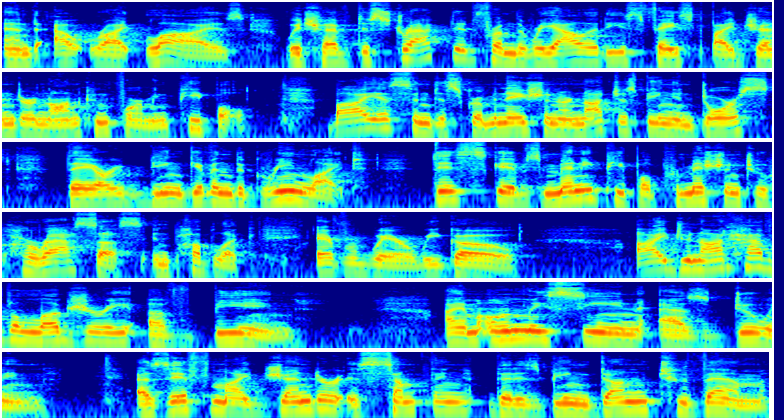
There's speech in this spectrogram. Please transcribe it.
and outright lies, which have distracted from the realities faced by gender nonconforming people. Bias and discrimination are not just being endorsed, they are being given the green light. This gives many people permission to harass us in public everywhere we go. I do not have the luxury of being. I am only seen as doing, as if my gender is something that is being done to them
